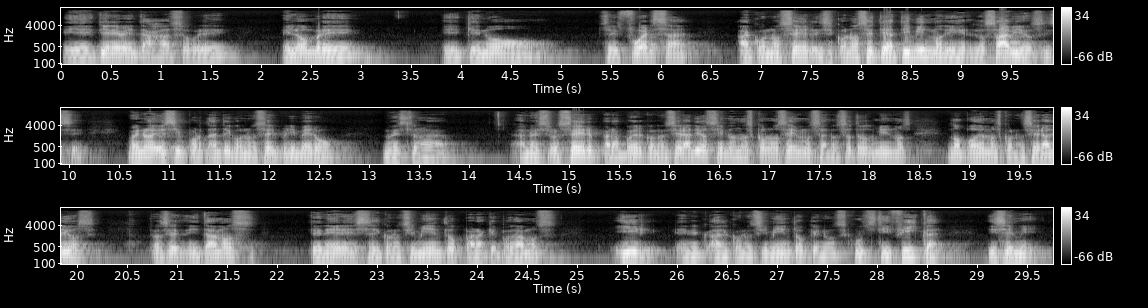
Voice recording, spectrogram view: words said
que tiene ventajas sobre el hombre eh, que no se esfuerza a conocer, dice, conócete a ti mismo, los sabios, dice, Bueno, es importante conocer primero nuestra, a nuestro ser para poder conocer a Dios. Si no nos conocemos a nosotros mismos, no podemos conocer a Dios. Entonces necesitamos tener ese conocimiento para que podamos ir al conocimiento que nos justifica. Dice mi,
